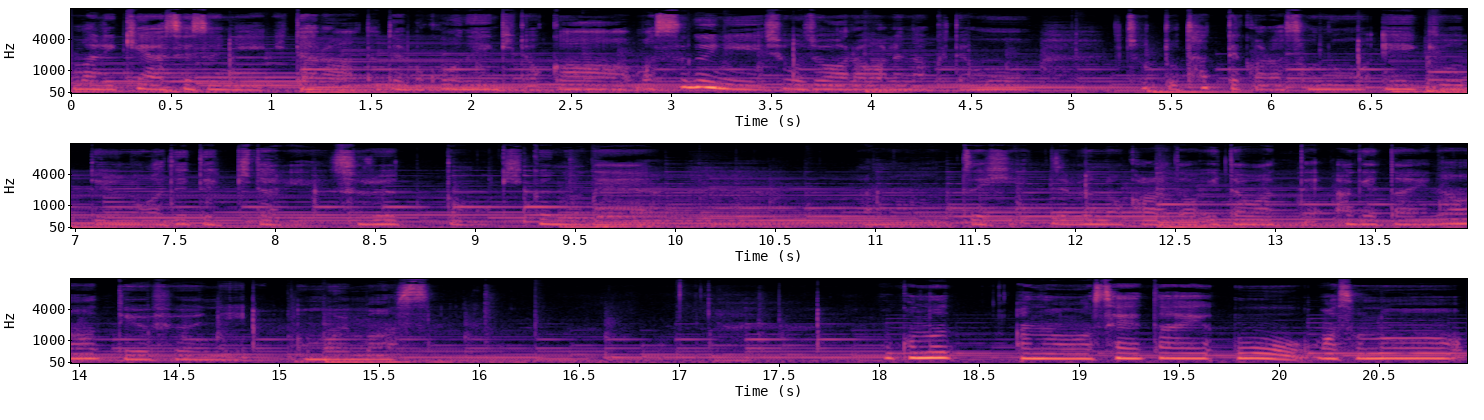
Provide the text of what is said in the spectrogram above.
あまりケアせずにいたら例えば更年期とか、まあ、すぐに症状現れなくてもっと経ってからその影響っていうのが出てきたりすると聞くのであの。ぜひ自分の体をいたわってあげたいなっていうふうに思いますこのあの生態を、まあ、その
